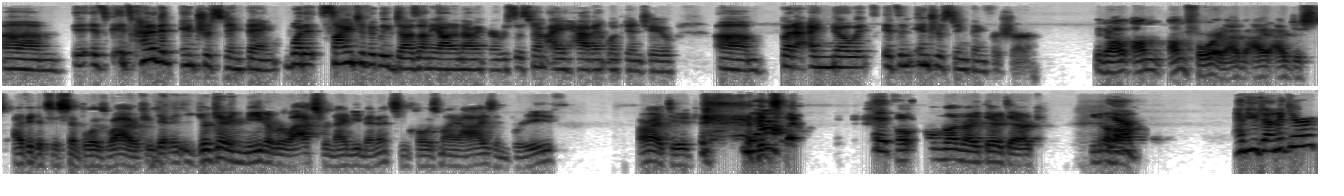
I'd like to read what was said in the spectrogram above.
Um, it, it's it's kind of an interesting thing. What it scientifically does on the autonomic nervous system i haven't looked into um, but I, I, know it's it's an interesting thing for sure. You know i'm i'm for it. I, I, I just i think it's as simple as wow if you're getting you're getting me to relax for 90 minutes and close my eyes and breathe. All right dude. Yeah. it's, home run right there derek you know yeah. How- Have you done it, Derek?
